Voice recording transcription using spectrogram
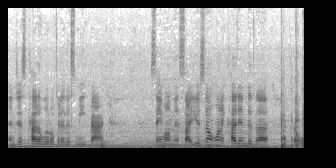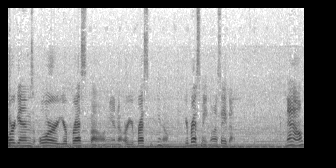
and just cut a little bit of this meat back. Same on this side. You just don't want to cut into the the organs or your breastbone, you know, or your breast, you know, your breast meat. You want to save that. Now,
